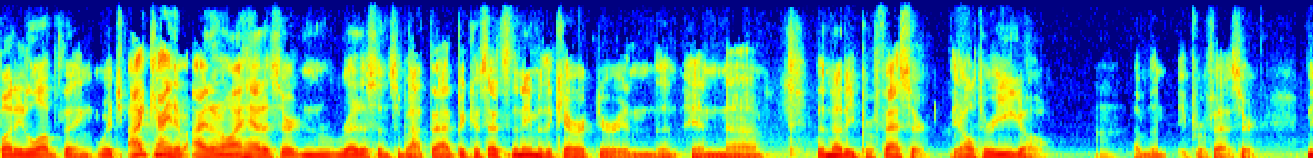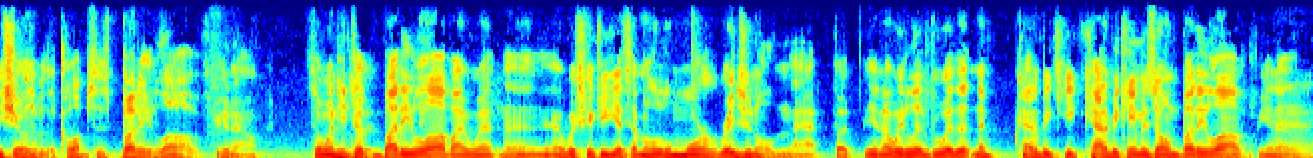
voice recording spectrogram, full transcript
buddy love thing, which I kind of I don't know. I had a certain reticence about that because that's the name of the character in the in uh, the Nutty Professor, the alter ego of the Nutty Professor. And he shows up at the club says Buddy Love, you know. So when he took Buddy Love, I went, eh, I wish he could get something a little more original than that. But you know, we lived with it, and it kind of be, he kind of became his own Buddy Love, you know. yeah.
